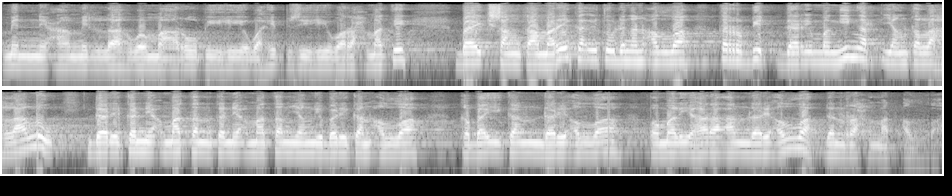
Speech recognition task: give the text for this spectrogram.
min ni'amillah wa ma'rufihi wa hibzihi wa rahmatih baik sangka mereka itu dengan Allah terbit dari mengingat yang telah lalu dari kenikmatan-kenikmatan yang diberikan Allah kebaikan dari Allah pemeliharaan dari Allah dan rahmat Allah.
